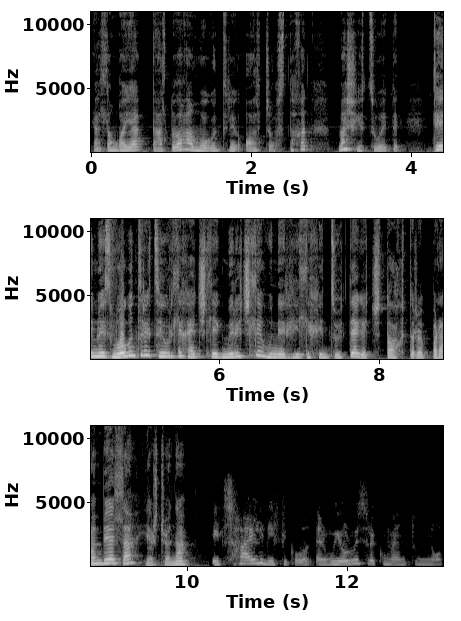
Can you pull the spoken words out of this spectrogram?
Ялангуяа далд байгаа мөөгөнцрийг олж устгахад маш хэцүү байдаг. Тиймээс мөөгөнцрийг цэвэрлэх ажлыг мэрэгжлийн хүнээр хийх нь зүйтэй гэж доктор Брамбела ярьж байна. It's highly difficult and we always recommend to not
